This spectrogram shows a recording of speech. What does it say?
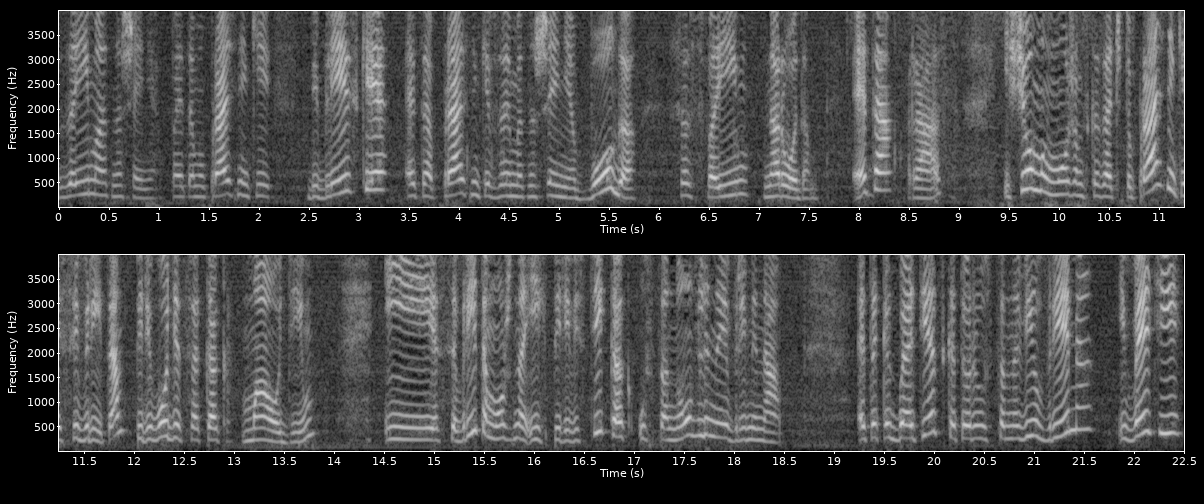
взаимоотношения. Поэтому праздники библейские это праздники взаимоотношения Бога со своим народом. Это раз. Еще мы можем сказать, что праздники с иврита переводятся как маодим, и с иврита можно их перевести как установленные времена. Это как бы отец, который установил время, и в эти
